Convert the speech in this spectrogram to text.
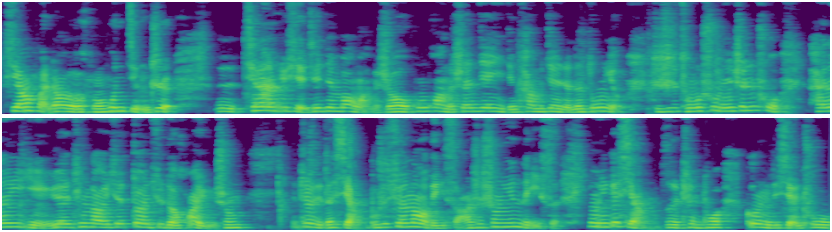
夕阳返照的黄昏景致。嗯，前两句写接近傍晚的时候，空旷的山间已经看不见人的踪影，只是从树林深处还能隐约听到一些断续的话语声。这里的“响”不是喧闹的意思，而是声音的意思。用一个“响”字衬托，更显出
